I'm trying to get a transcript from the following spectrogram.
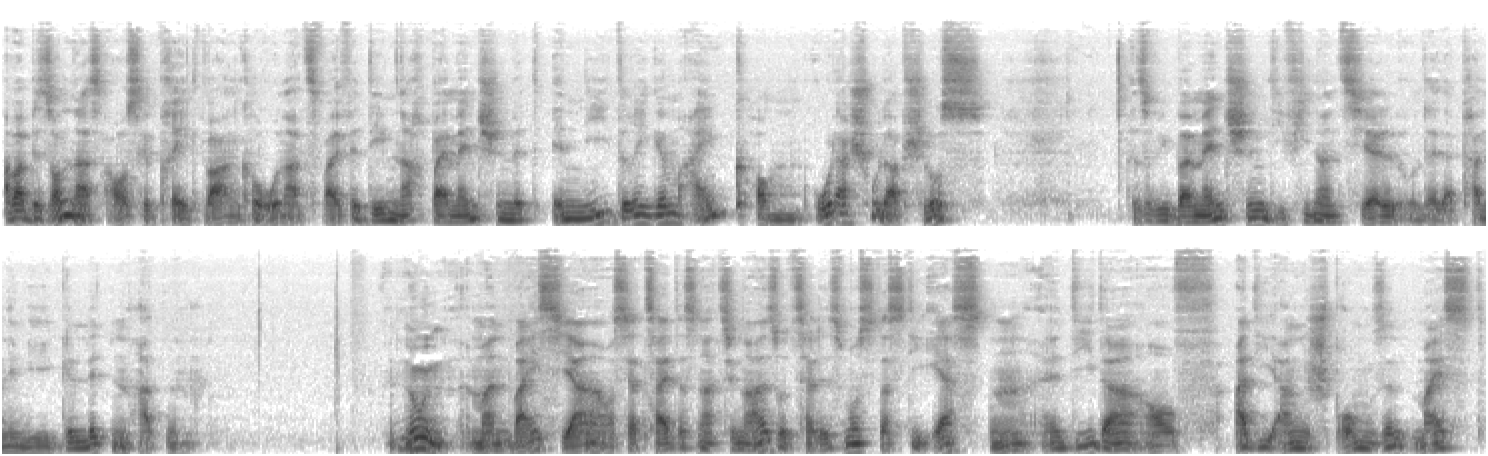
Aber besonders ausgeprägt waren Corona-Zweifel demnach bei Menschen mit niedrigem Einkommen oder Schulabschluss, sowie bei Menschen, die finanziell unter der Pandemie gelitten hatten. Nun, man weiß ja aus der Zeit des Nationalsozialismus, dass die ersten, die da auf Adi angesprungen sind, meist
